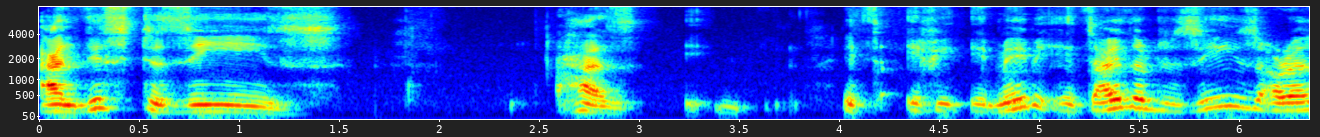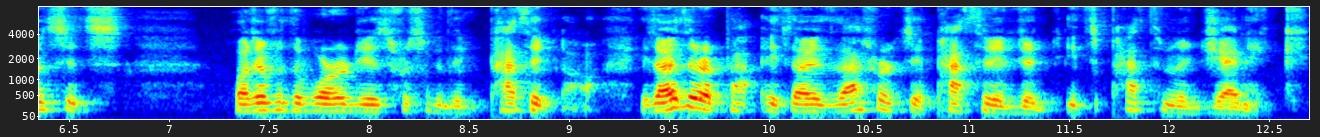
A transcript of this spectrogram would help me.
and this disease has it's if you, it maybe it's either disease or else it's whatever the word is for something pathogen. It's either a, it's either that or it's a pathogen. It's pathogenic.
